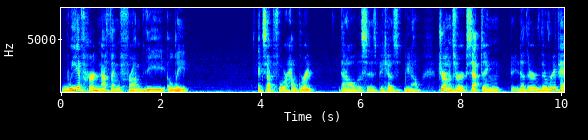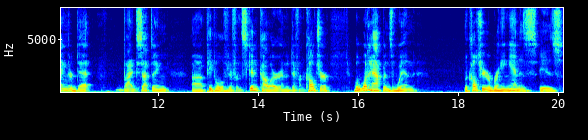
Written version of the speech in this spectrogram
we have heard nothing from the elite except for how great that all this is because you know Germans are accepting you know they're they're repaying their debt by accepting uh, people of different skin color and a different culture. But what happens when the culture you're bringing in is is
